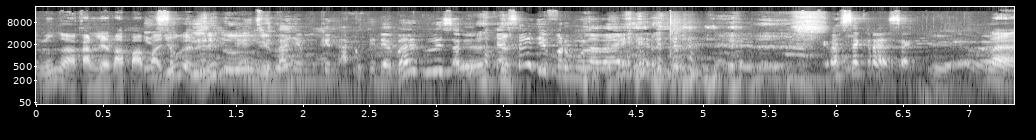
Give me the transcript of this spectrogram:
lu nggak akan lihat apa-apa juga di situ Insecure gitu. ceritanya mungkin aku tidak bagus aku pakai saja formula lain kresek kresek Iya. Nah,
